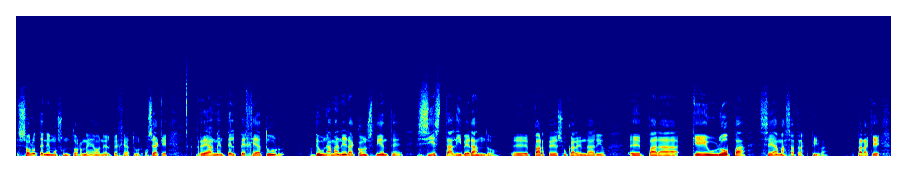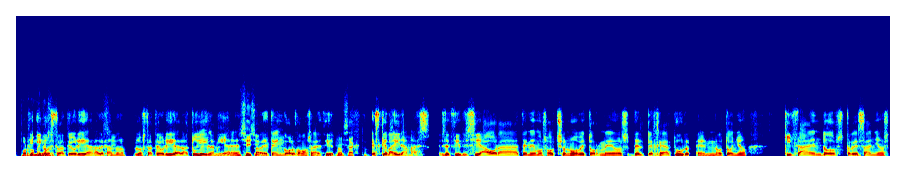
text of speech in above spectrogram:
Solo tenemos un torneo en el PGA Tour. O sea que realmente el PGA Tour de una manera consciente, sí está liberando eh, parte de su calendario eh, para que Europa sea más atractiva. Para que, por lo menos. Y nuestra teoría, Alejandro, nuestra teoría, la tuya y la mía, ¿eh? Sí, la de Tengo, vamos a decir, ¿no? Exacto. Es que va a ir a más. Es decir, si ahora tenemos 8 o 9 torneos del PGA Tour en otoño, quizá en 2, 3 años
